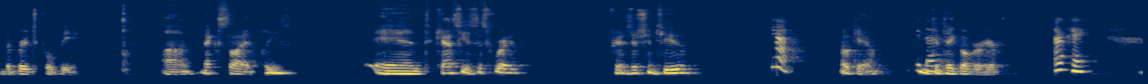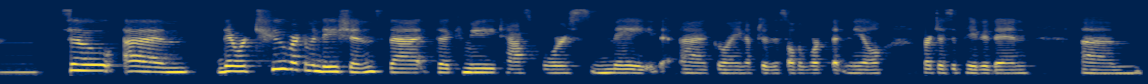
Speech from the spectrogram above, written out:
the bridge will be. Uh, next slide, please. And Cassie, is this where I transition to you? Yeah. Okay, you can take over here. Okay. So um, there were two recommendations that the community task force made uh, going up to this, all the work that Neil participated in. Um,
